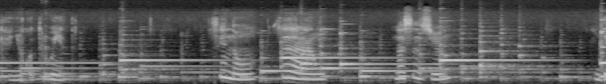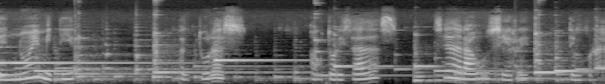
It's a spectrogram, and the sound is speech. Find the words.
pequeño contribuyente. Si no, se dará una sanción de no emitir facturas autorizadas, se dará un cierre temporal.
